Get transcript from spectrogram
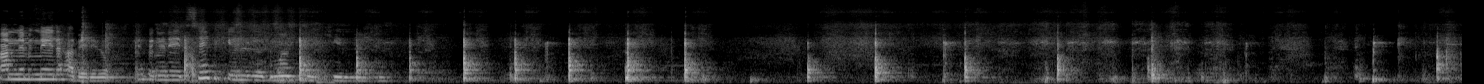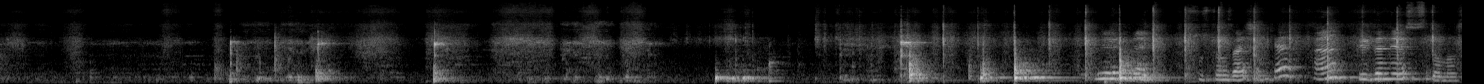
Annemin neyle haberi yok. Ebeler etseydik gelirlerdi mantı gelirlerdi. Niye birden sustunuz Ayşenke? Ha? Birden niye sustunuz?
